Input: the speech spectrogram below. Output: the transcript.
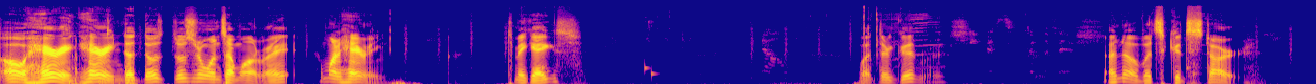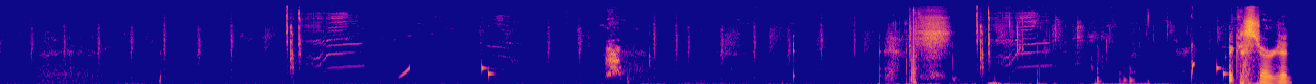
Oh, herring, herring. Th those those are the ones I want, right? I want herring. To make eggs? What? They're good. right? I know, but it's a good start. Like a sturgeon.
